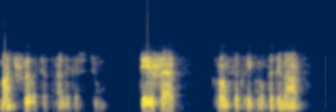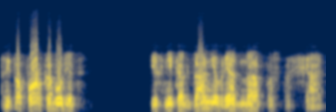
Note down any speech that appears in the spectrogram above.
Мать шила театральный костюм. «Тише!» — громко крикнул Топинар. «А не то порка будет!» «Их никогда не вредно постращать!»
